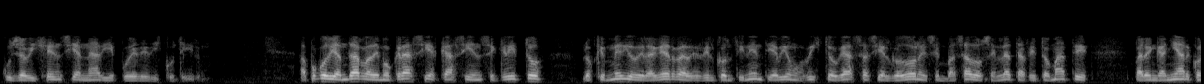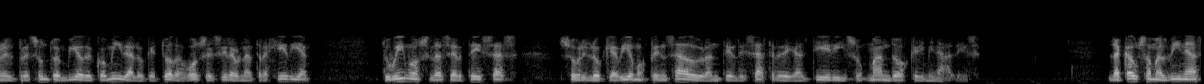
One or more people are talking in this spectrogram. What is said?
cuya vigencia nadie puede discutir. A poco de andar la democracia, casi en secreto, los que en medio de la guerra desde el continente habíamos visto gasas y algodones envasados en latas de tomate para engañar con el presunto envío de comida, lo que todas voces era una tragedia, tuvimos las certezas sobre lo que habíamos pensado durante el desastre de Galtieri y sus mandos criminales. La causa Malvinas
